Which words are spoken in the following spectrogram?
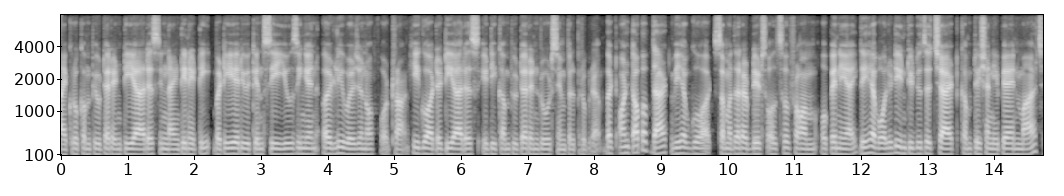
microcomputer in TRS in 1980, but here you can see using an early version of Fortran. He got a TRS 80 computer and wrote simple program. But on top of that, we have got some other updates also from OpenAI. They have already introduced a chat completion API in March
